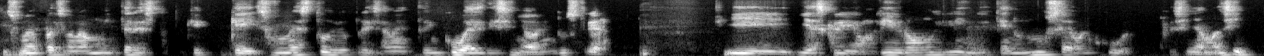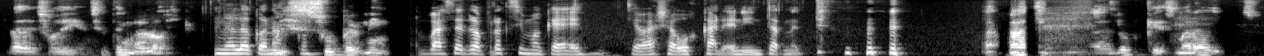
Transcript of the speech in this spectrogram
Es una persona muy interesante que, que hizo un estudio precisamente en Cuba, es diseñador industrial. Y, y, escribió un libro muy lindo y tiene un museo en Cuba que se llama así, la desobediencia tecnológica. No lo conozco. Es súper lindo. Va a ser lo próximo que, que vaya a buscar en internet. Ah, es lo que es maravilloso.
